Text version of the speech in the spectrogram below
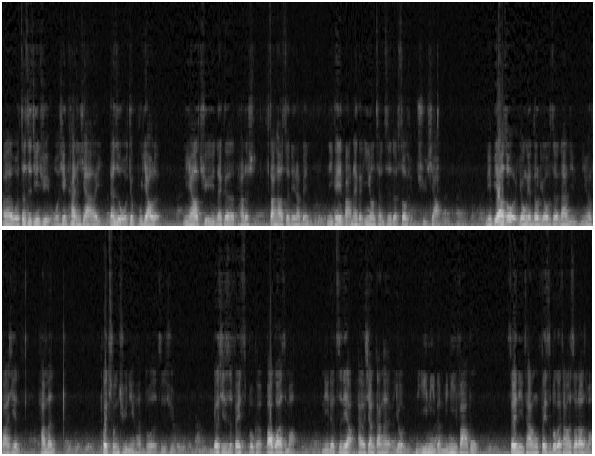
呃我这次进去我先看一下而已，但是我就不要了。你要去那个他的账号设定那边，你可以把那个应用程式的授权取消。你不要说永远都留着，那你你会发现他们会存取你很多的资讯，尤其是 Facebook，包括什么你的资料，还有像刚刚有以你的名义发布，所以你常 Facebook 常会收到什么？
